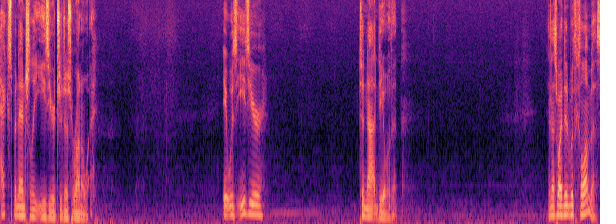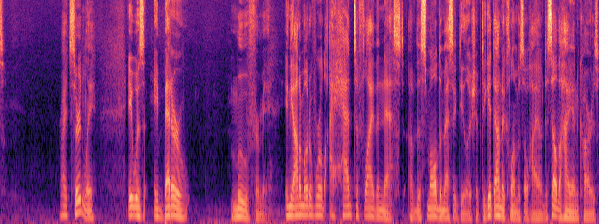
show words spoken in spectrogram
exponentially easier to just run away. It was easier to not deal with it. And that's what I did with Columbus. Right? Certainly, it was a better move for me. In the automotive world, I had to fly the nest of the small domestic dealership to get down to Columbus, Ohio, to sell the high end cars,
